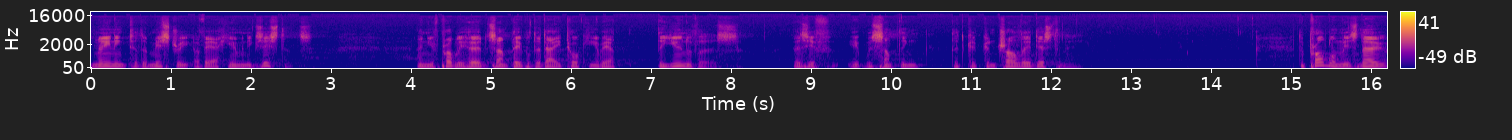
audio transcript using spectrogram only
meaning to the mystery of our human existence. And you've probably heard some people today talking about the universe as if it was something that could control their destiny. The problem is no,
